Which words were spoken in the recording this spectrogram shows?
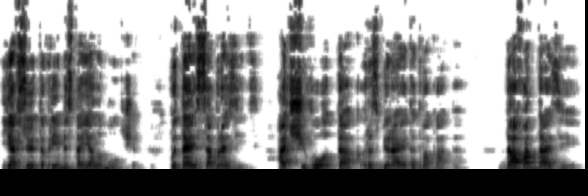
Я все это время стояла молча, пытаясь сообразить, от чего так разбирает адвоката. Да, фантазии,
